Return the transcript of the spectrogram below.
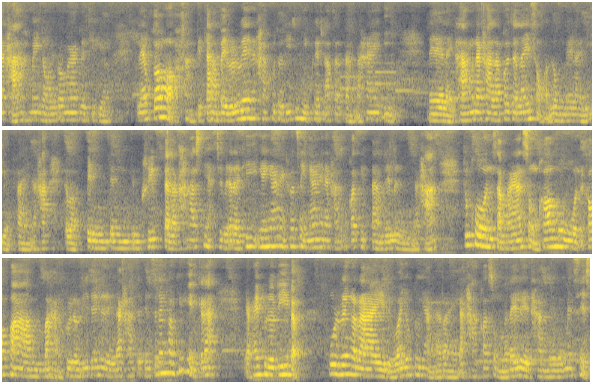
นะคะ ไม่น้อยก็มากเลยทีเดียว แล้วก็ฝากติดตามไปเรื่อยๆนะคะ คุณโรดี้ที่มีเคล็ดลับต่างๆมาให้อีกในหลายครั้งนะคะ แล้วก็จะไล่สอนลงในรายละเอียดไปนะคะ แต่ว่าเป็นเป็นเป็นคลิปแต่ละคลาสเนี่ยจะเป็นอะไรที่ง่าย ๆ เข้าใจง่ายนะคะ แล้วก็ติดตามได้เลยนะคะ ทุกคนสามารถส่งข้อมูลข้อความมาหาครูโดดี้ได้เลยนะคะ จะเป็นแสดงความคิดเห็นก็ได้ อยากให้ครูโดดี้แบบพูดเรื่องอะไรหรือว่ายกตัวอย่างอะไรนะคะ ก็ส่งมาได้เลยทาง direct message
